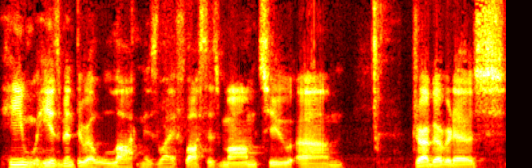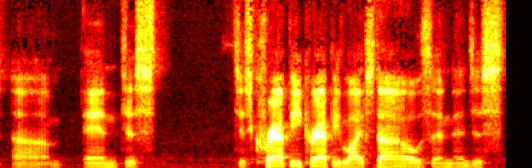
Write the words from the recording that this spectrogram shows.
he he has been through a lot in his life. Lost his mom to um, drug overdose, um, and just just crappy, crappy lifestyles and, and just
